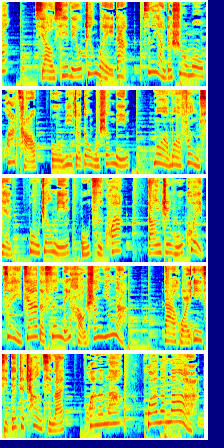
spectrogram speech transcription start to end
小溪流真伟大，滋养着树木花草，哺育着动物生灵，默默奉献，不争名，不自夸，当之无愧最佳的森林好声音呐！大伙儿一起跟着唱起来，哗啦啦，哗啦啦。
